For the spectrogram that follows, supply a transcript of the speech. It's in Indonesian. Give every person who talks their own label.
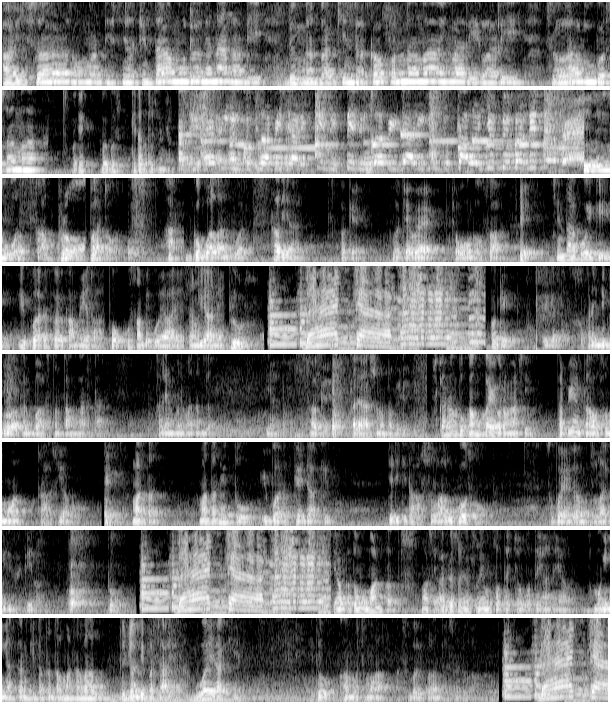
Speaker 1: Aisyah romantisnya cintamu dengan Nabi. Dengan baginda kau pernah main lari-lari Selalu bersama. Oke bagus. Kita terusin ya.
Speaker 2: Masih happy YouTube lebih dari TV TV lebih dari YouTube. Kalau YouTuber di TV.
Speaker 1: Yo yo what's up bro? Bacot. Hah gombalan buat kalian. Oke buat cewek cowok nggak usah. Dek cintaku iki ibarat kayak kamera fokus sampai gue aja yang liane blur
Speaker 2: Baca
Speaker 1: Oke, oke guys, hari ini gue akan bahas tentang mantan. Kalian punya mantan nggak? Iya. Oke, kalian harus nonton video ini. Sekarang tuh kamu kayak orang asing, tapi yang tahu semua rahasiaku. Oke, mantan. Mantan itu ibarat kayak daki. Jadi kita harus selalu gosok supaya nggak muncul lagi di pikiran.
Speaker 2: Baca.
Speaker 1: Yang ketemu mantan terus masih ada senyum-senyum loteh-lotehan yang mengingatkan kita tentang masa lalu. Itu jangan dipercaya. Gue yakin itu kamu cuma sebagai pelampiasan doang.
Speaker 2: Baca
